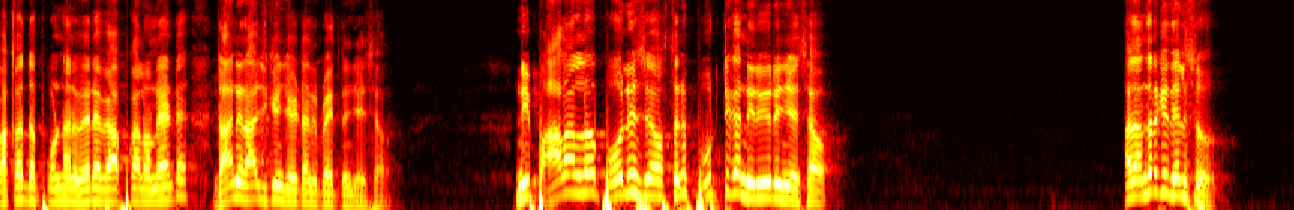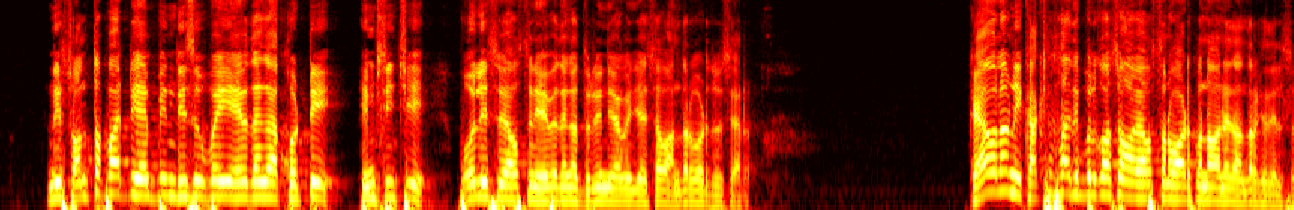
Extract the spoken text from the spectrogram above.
పక్క తప్పుకుంటాను వేరే వ్యాపకాలు ఉన్నాయంటే దాన్ని రాజకీయం చేయడానికి ప్రయత్నం చేశావు. నీ పాలనలో పోలీస్ వ్యవస్థని పూర్తిగా నిర్వీర్యం చేశావు. అది అందరికీ తెలుసు. నీ సొంత పార్టీ ఎంపీని తీసుకుపోయి ఏ విధంగా కొట్టి హింసించి పోలీసు వ్యవస్థను ఏ విధంగా దుర్వినియోగం చేసావో అందరూ కూడా చూశారు. కేవలం నీ కక్ష సాధింపుల కోసం ఆ వ్యవస్థను వాడుకున్నావు అనేది అందరికీ తెలుసు.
